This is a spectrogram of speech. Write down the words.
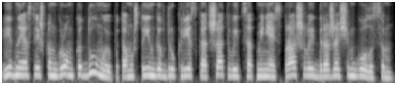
Видно, я слишком громко думаю, потому что Инга вдруг резко отшатывается от меня и спрашивает дрожащим голосом.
